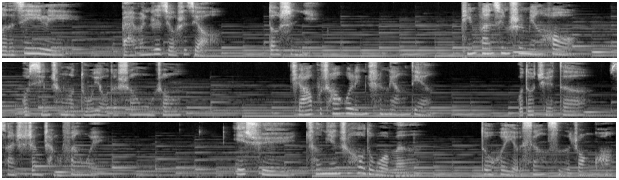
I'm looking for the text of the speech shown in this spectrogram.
的记忆里，百分之九十九都是你。频繁性失眠后，我形成了独有的生物钟。只要不超过凌晨两点，我都觉得算是正常范围。也许成年之后的我们，都会有相似的状况。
